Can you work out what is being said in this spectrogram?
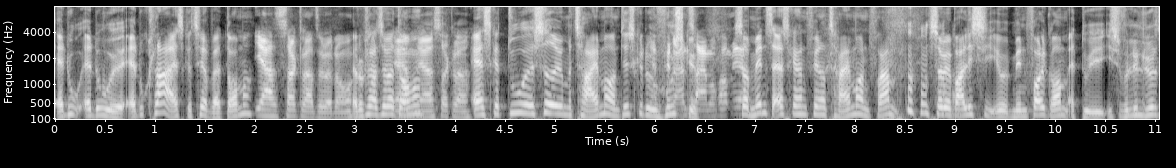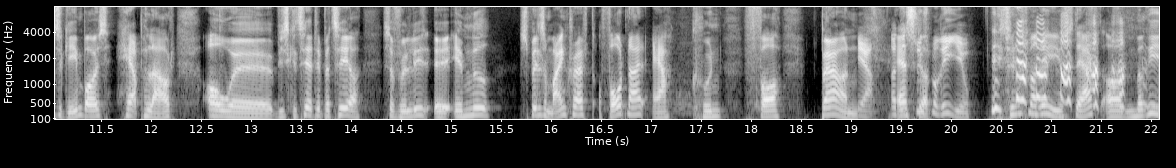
er, du, er, du, øh, er du klar, Asger, til at være dommer? Jeg er så klar til at være dommer. Er du klar til at være dommer? Jamen, jeg er så klar. Asger, du øh, sidder jo med timeren, det skal du finder huske. frem, ja. Så mens Asger han finder timeren frem, så vil jeg bare lige sige, øh, minde folk om, at du I selvfølgelig lytter til Gameboys her på Loud. Og øh, vi skal til at debattere selvfølgelig øh, emnet spil som Minecraft og Fortnite er kun for børn. Ja, og det Asger. synes Marie jo. Det synes Marie jo stærkt, og Marie.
